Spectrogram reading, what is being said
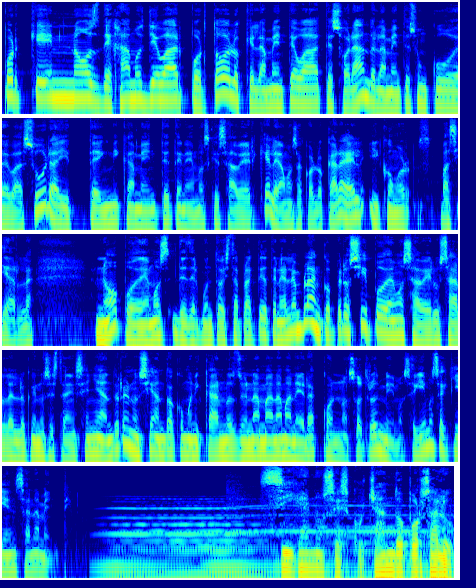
porque nos dejamos llevar por todo lo que la mente va atesorando. La mente es un cubo de basura y técnicamente tenemos que saber qué le vamos a colocar a él y cómo vaciarla no podemos, desde el punto de vista práctico, tenerlo en blanco, pero sí podemos saber usarla en lo que nos está enseñando, renunciando a comunicarnos de una mala manera con nosotros mismos. Seguimos aquí en Sanamente. Síganos escuchando por salud.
